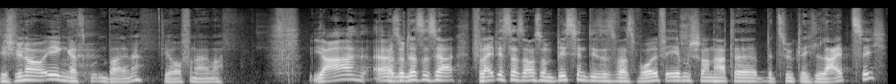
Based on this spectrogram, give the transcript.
Die spielen auch eh einen ganz guten Ball, ne? Die Hoffenheimer. Ja, ähm, Also das ist ja, vielleicht ist das auch so ein bisschen dieses, was Wolf eben schon hatte bezüglich Leipzig,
